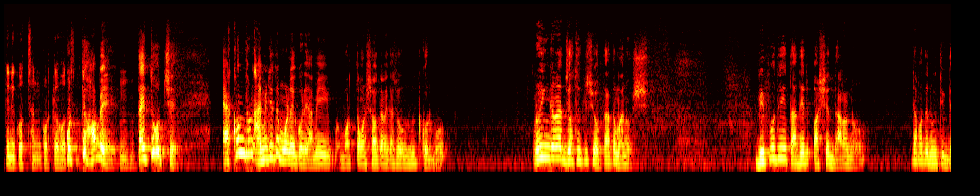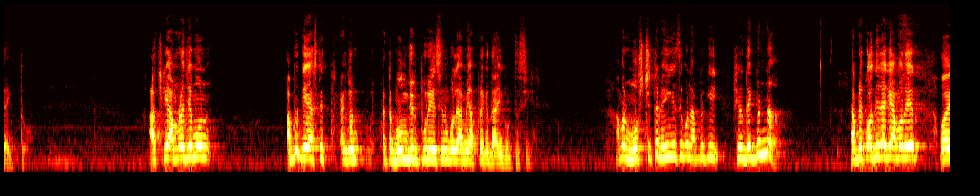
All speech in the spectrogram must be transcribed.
তিনি করছেন করতে হচ্ছে। করতে হবে। তাই তো হচ্ছে। এখন ধরুন আমি যেটা মনে করি আমি বর্তমান সরকারের কাছে অনুরোধ করব রোহিঙ্গারা যত কিছু হোক তারা তো মানুষ। বিপদে তাদের পাশে দাঁড়ানো এটা আমাদের নৈতিক দায়িত্ব। আজকে আমরা যেমন আপনাকে আজকে একজন একটা মন্দির পুড়িয়েছেন বলে আমি আপনাকে দায়ী করতেছি। আমার মসজিদটা ভেঙে গেছে বলে আপনি কি সেটা দেখবেন না? আপনি কদিন আগে আমাদের ওই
